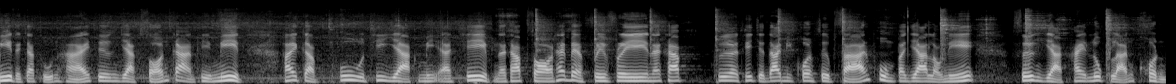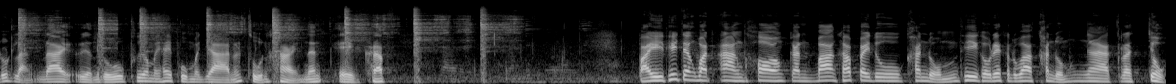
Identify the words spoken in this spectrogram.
มีดจะสูญหาย จึงอยากสอนการตีมีด ให้กับผู้ที่อยากมีอาชีพนะครับสอนให้แบบฟรีๆนะครับเพื่อที่จะได้มีคนสืบสารภูมิปัญญาเหล่านี้ ซึ่งอยากให้ลูกหลานคนรุ่นหลังได้เรียนรู้เพื่อไม่ให้ภูมิปัญญานั้นสูญหายนั่นเองครับ ไปที่จังหวัดอ่างทองกันบ้างครับ ไปดูขนมที่เขาเรียกกันว่าขนมงากระจก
